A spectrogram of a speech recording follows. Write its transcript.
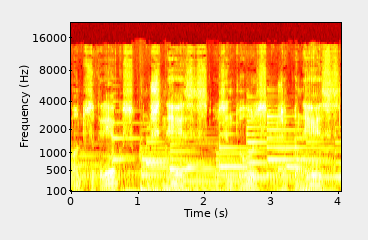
quanto os gregos, como os chineses, os hindus, os japoneses,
